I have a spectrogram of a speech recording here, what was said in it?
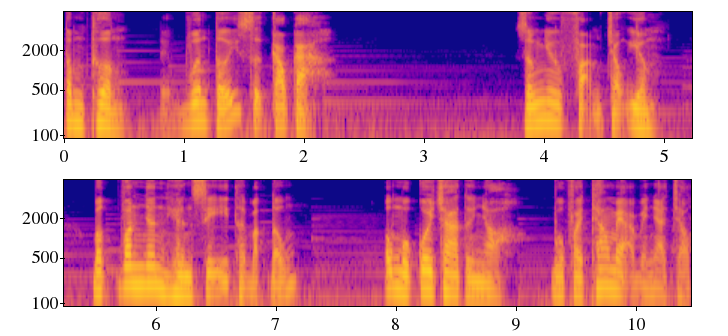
tâm thường để vươn tới sự cao cả. Giống như Phạm Trọng Yêm, bậc văn nhân hiền sĩ thời Bắc Tống. Ông một côi cha từ nhỏ, buộc phải theo mẹ về nhà chồng,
